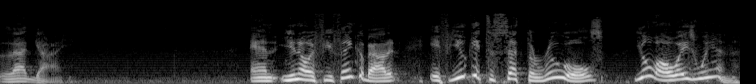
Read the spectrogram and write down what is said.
that guy. And, you know, if you think about it, if you get to set the rules, you'll always win.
